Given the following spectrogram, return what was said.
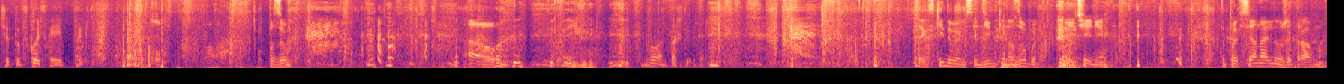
Что-то тут скользко и прыгать. По зуб. Ау. Ну ладно, пошли. Так, скидываемся Димке на зубы. Лечение. Это профессиональная уже травма.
